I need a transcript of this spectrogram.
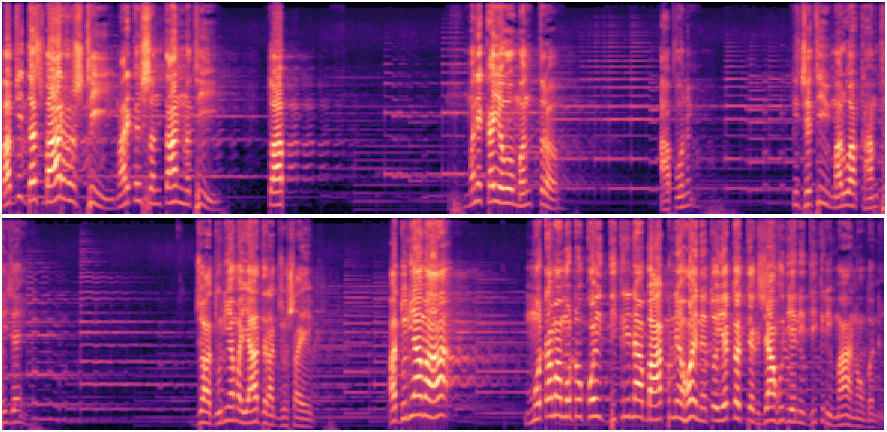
બાપજી, દસ બાર વર્ષથી મારે કઈ સંતાન નથી. તો આપ મને કઈ એવો મંત્ર આપો ને કે જેથી મારું આ કામ થઈ જાય? જો આ દુનિયામાં યાદ રાખજો સાહેબ. આ દુનિયામાં મોટામાં મોટું કોઈ દીકરીના બાપને હોય ને તો એક જ તે જ્યાં સુધી એની દીકરી માં ન બને.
